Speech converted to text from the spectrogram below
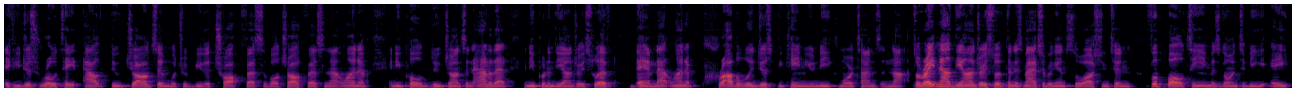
If you just rotate out Duke Johnson, which would be the chalk festival, chalk fest in that lineup, and you pull Duke Johnson out of that and you put in D'Andre Swift, bam, that lineup probably just became unique more times than not. So right now, D'Andre Swift in his matchup against the Washington football team is going to be a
